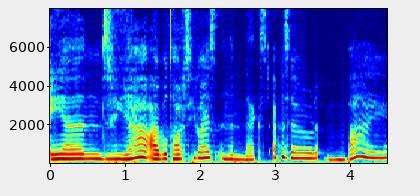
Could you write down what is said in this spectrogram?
And yeah, I will talk to you guys in the next episode. Bye.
